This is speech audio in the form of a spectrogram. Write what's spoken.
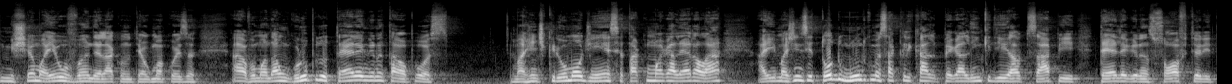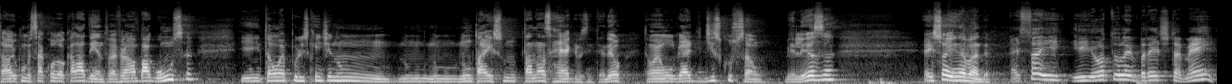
me chama eu, Vander, lá, quando tem alguma coisa. Ah, vou mandar um grupo do Telegram e tal. Pô, mas a gente criou uma audiência, tá com uma galera lá. Aí imagine se todo mundo começar a clicar, pegar link de WhatsApp, Telegram, software e tal, e começar a colocar lá dentro. Vai virar uma bagunça. E então é por isso que a gente não, não, não, não tá, isso não tá nas regras, entendeu? Então é um lugar de discussão, beleza? É isso aí, né, Wander? É isso aí. E outro lembrete também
